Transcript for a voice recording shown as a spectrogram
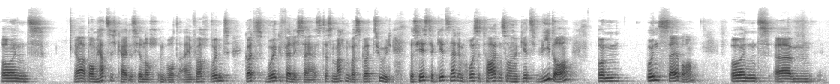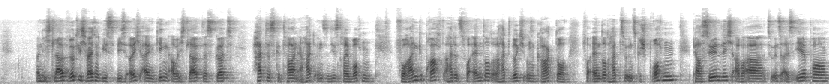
Und ja, Barmherzigkeit ist hier noch ein Wort einfach und Gott wohlgefällig sein, also das machen, was Gott tut. Das heißt, hier geht es nicht um große Taten, sondern geht es wieder um uns selber. Und, ähm, und ich glaube wirklich, ich weiß nicht, wie es euch allen ging, aber ich glaube, dass Gott hat es getan. Er hat uns in diesen drei Wochen vorangebracht, er hat uns verändert, er hat wirklich unseren Charakter verändert, hat zu uns gesprochen, persönlich, aber auch zu uns als Ehepaar.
